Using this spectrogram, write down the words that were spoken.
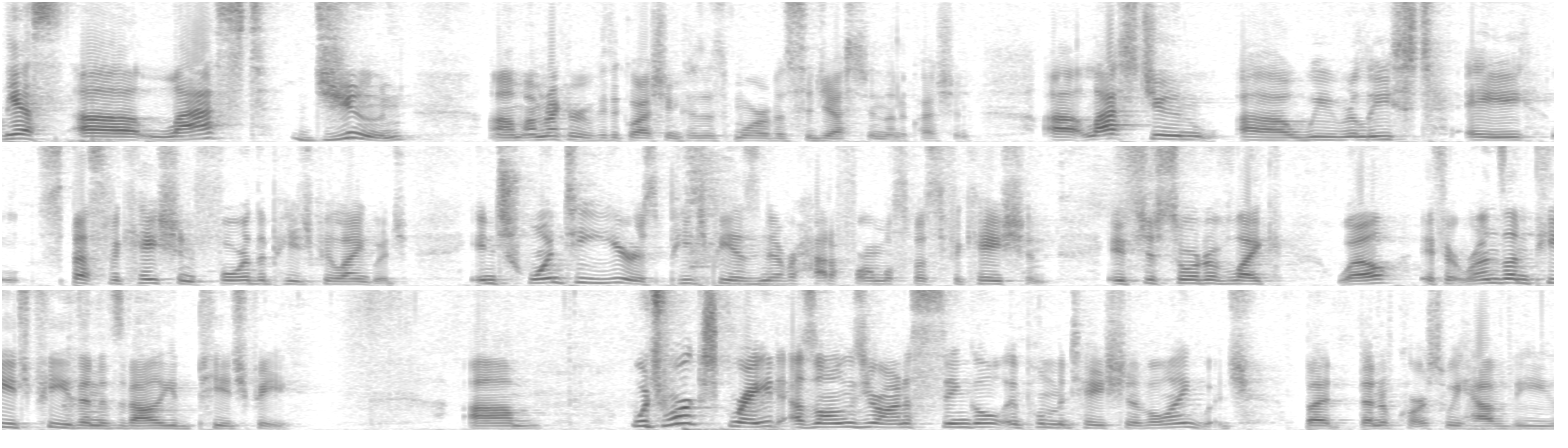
yes, uh, last June, um, I'm not going to repeat the question because it's more of a suggestion than a question. Uh, last June, uh, we released a specification for the PHP language. In 20 years, PHP has never had a formal specification. It's just sort of like, well, if it runs on PHP, then it's valued PHP. Um, which works great as long as you're on a single implementation of a language. But then, of course, we have the,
